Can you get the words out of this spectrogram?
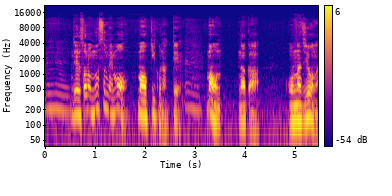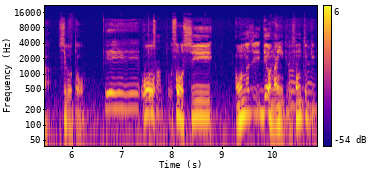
うんん。でその娘もまあ大きくなってうん。まあおなんか同じような仕事へえおを父さんと。そうし同じではないんやけど、その時、うん。うん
